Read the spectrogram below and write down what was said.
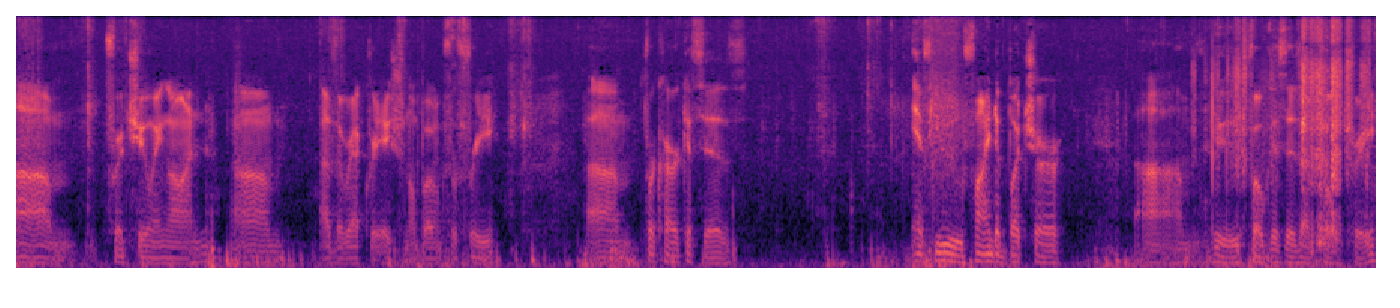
um, for chewing on um, as a recreational bone for free. Um, for carcasses, if you find a butcher um, who focuses on poultry,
